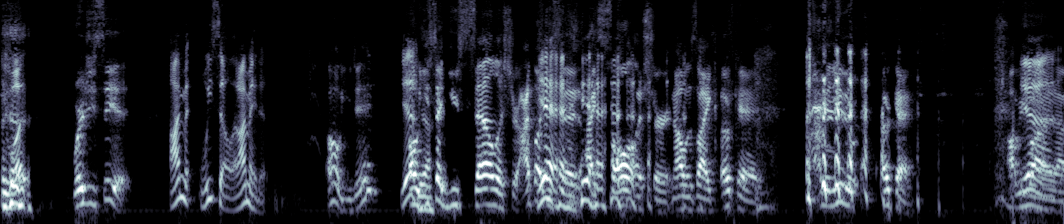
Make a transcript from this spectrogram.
What? Where'd you see it? I'm we sell it. I made it. Oh, you did? Yeah. Oh, Yeah. you said you sell a shirt. I thought Yeah, you said I saw a shirt, and I was like, okay. I mean, either okay. I'll be buying it Yeah,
